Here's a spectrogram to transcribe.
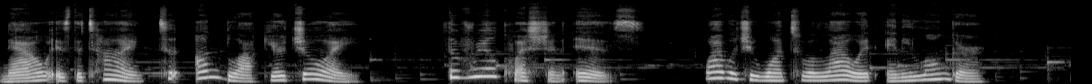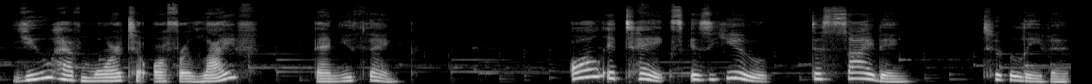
now is the time to unblock your joy. The real question is why would you want to allow it any longer? You have more to offer life than you think. All it takes is you deciding to believe it.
